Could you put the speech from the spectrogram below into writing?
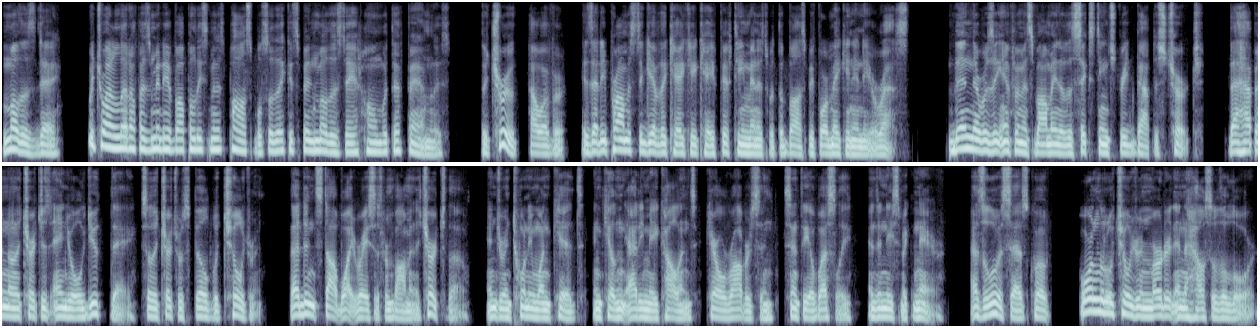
Mother's Day. We try to let off as many of our policemen as possible so they could spend Mother's Day at home with their families. The truth, however, is that he promised to give the KKK 15 minutes with the bus before making any arrests. Then there was the infamous bombing of the 16th Street Baptist Church. That happened on the church's annual Youth Day, so the church was filled with children. That didn't stop white racists from bombing the church, though, injuring 21 kids and killing Addie Mae Collins, Carol Robertson, Cynthia Wesley, and Denise McNair. As Lewis says, quote, Four little children murdered in the house of the Lord.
